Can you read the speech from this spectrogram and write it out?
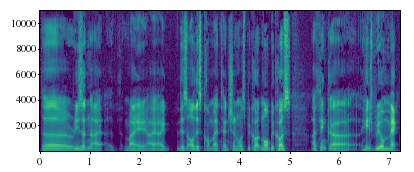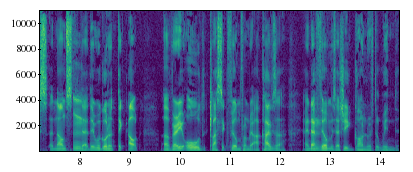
the reason I my I, I this all this caught my attention was because more because I think uh, HBO Max announced Mm. that they were going to take out a very old classic film from the archives, uh, and that Mm. film is actually Gone with the Wind.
